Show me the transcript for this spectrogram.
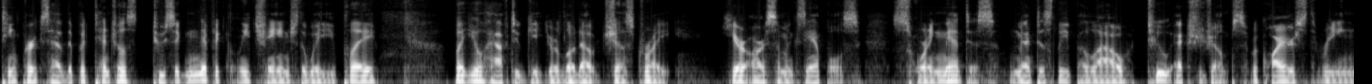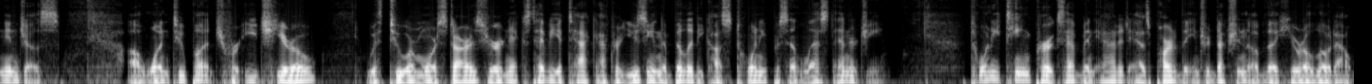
Team perks have the potential to significantly change the way you play, but you'll have to get your loadout just right. Here are some examples. Soaring Mantis. Mantis Leap allow two extra jumps, requires three ninjas. A 1 2 punch for each hero. With two or more stars, your next heavy attack after using an ability costs 20% less energy. 20 team perks have been added as part of the introduction of the hero loadout.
